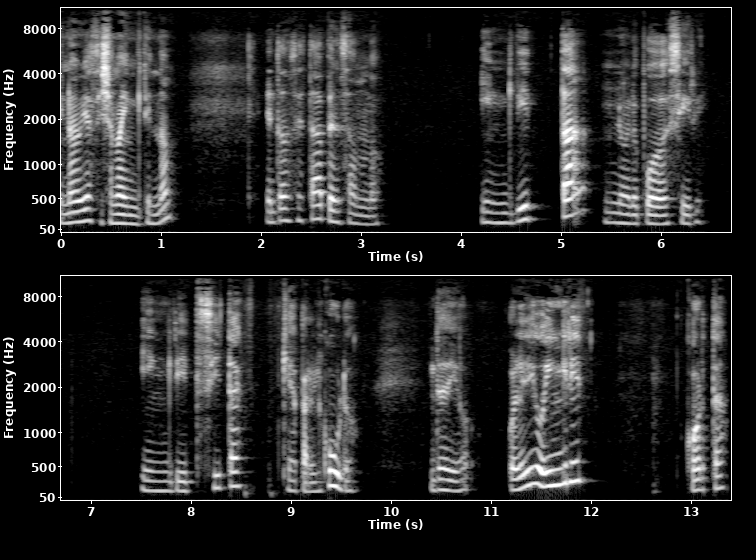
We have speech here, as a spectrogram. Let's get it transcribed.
Mi novia se llama Ingrid, ¿no? Entonces estaba pensando. No le puedo decir. Ingridcita queda para el culo. Entonces digo, o le digo Ingrid, corta,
